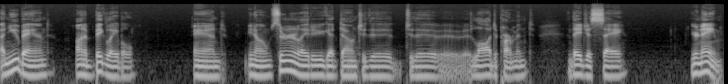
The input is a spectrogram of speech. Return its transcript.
a new band on a big label, and you know sooner or later you get down to the to the law department, and they just say, "Your name."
